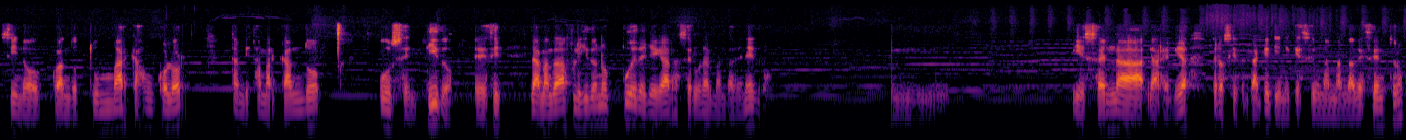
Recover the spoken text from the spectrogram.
sino cuando tú marcas un color también está marcando un sentido. Es decir, la hermandad de afligido no puede llegar a ser una hermandad de negro. Y esa es la, realidad. Pero sí es verdad que tiene que ser una hermandad de centro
